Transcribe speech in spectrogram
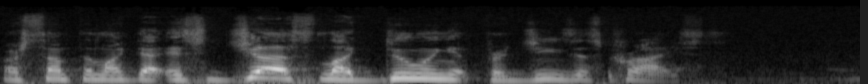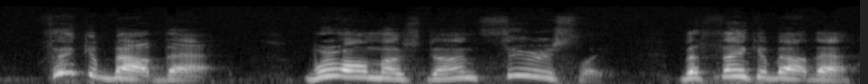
or something like that, it's just like doing it for Jesus Christ. Think about that. We're almost done, seriously. But think about that.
